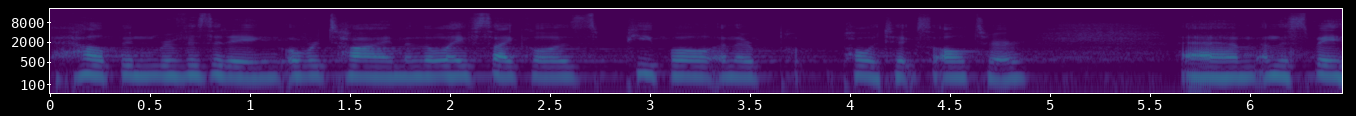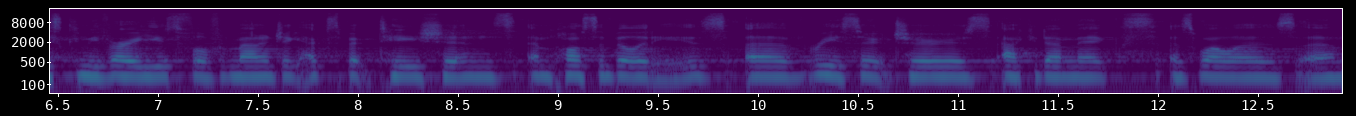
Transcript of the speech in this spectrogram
help in revisiting over time and the life cycle as people and their politics alter. Um, and the space can be very useful for managing expectations and possibilities of researchers, academics, as well as um,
